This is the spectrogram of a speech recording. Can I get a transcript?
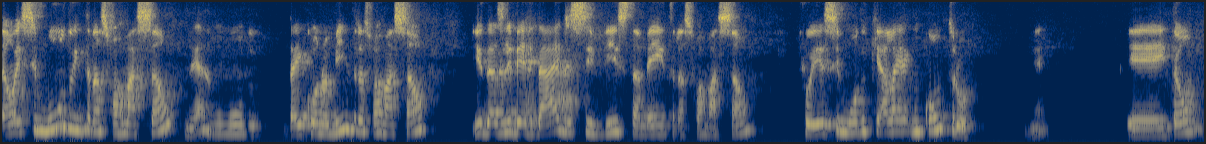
Então, esse mundo em transformação, né, um mundo da economia em transformação e das liberdades civis também em transformação, foi esse mundo que ela encontrou. Né? E, então,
